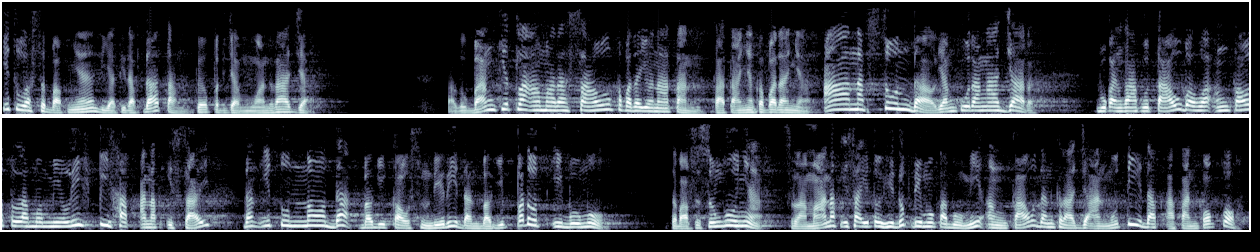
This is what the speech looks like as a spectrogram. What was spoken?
Itulah sebabnya dia tidak datang ke perjamuan raja. Lalu bangkitlah amarah Saul kepada Yonatan. Katanya kepadanya, anak sundal yang kurang ajar. Bukankah aku tahu bahwa engkau telah memilih pihak anak Isai dan itu noda bagi kau sendiri dan bagi perut ibumu. Sebab sesungguhnya selama anak Isa itu hidup di muka bumi, engkau dan kerajaanmu tidak akan kokoh.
